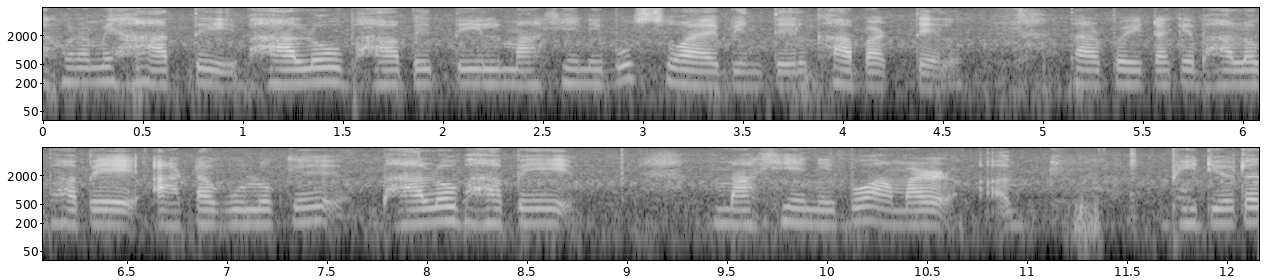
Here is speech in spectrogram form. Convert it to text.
এখন আমি হাতে ভালোভাবে তেল মাখিয়ে নেব, সয়াবিন তেল, খাবার তেল। তারপর এটাকে ভালোভাবে আটাগুলোকে ভালোভাবে মাখিয়ে নেব। আমার ভিডিওটা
